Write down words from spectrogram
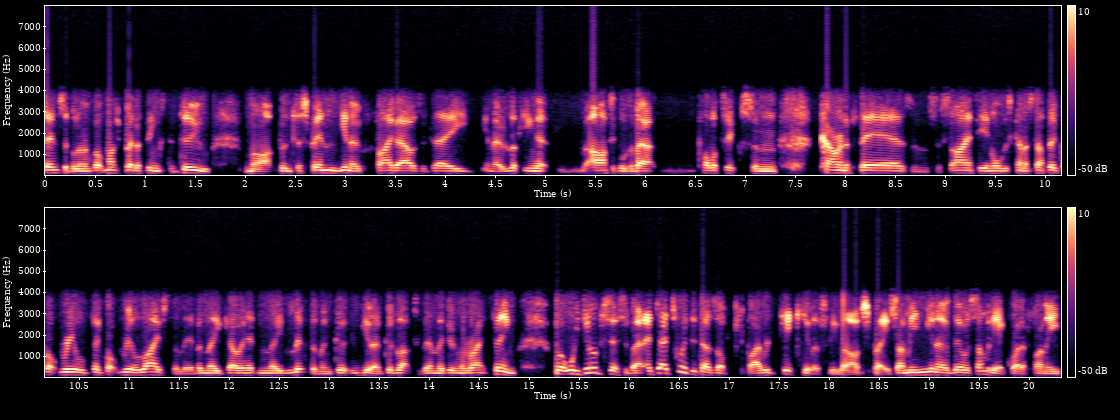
sensible and have got much better things to do, Mark, than to spend you know five hours a day, you know, looking at articles about politics and current affairs and society and all this kind of stuff. They've got real, they've got real lives to live, and they go ahead and they live them. And good, you know, good luck to them. They're doing the right thing. But we do obsess about it. Twitter does occupy ridiculously large space. I mean, you know, there was somebody quite a funny,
